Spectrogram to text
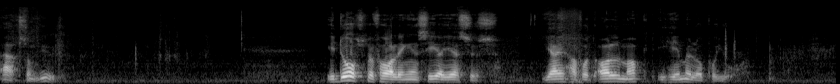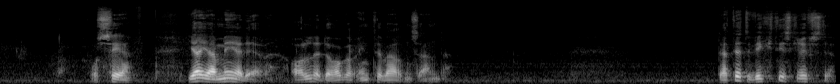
er som Gud. I dåpsbefalingen sier Jesus, 'Jeg har fått all makt i himmel og på jord'. Og se, jeg er med dere alle dager inntil verdens ende. Dette er et viktig skriftsted.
